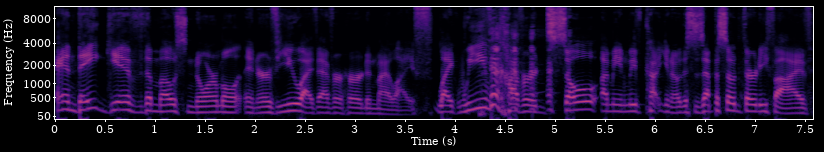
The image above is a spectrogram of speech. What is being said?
And they give the most normal interview I've ever heard in my life. Like we've covered so I mean, we've cut, you know, this is episode 35.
